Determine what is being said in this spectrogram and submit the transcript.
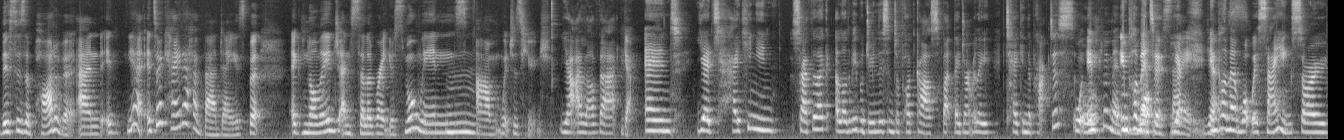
This is a part of it. And it, yeah, it's okay to have bad days, but acknowledge and celebrate your small wins, um, which is huge. Yeah, I love that. Yeah. And yeah, taking in. So I feel like a lot of people do listen to podcasts, but they don't really take in the practice Or implement implement it. Yeah, yes. implement what we're saying. So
